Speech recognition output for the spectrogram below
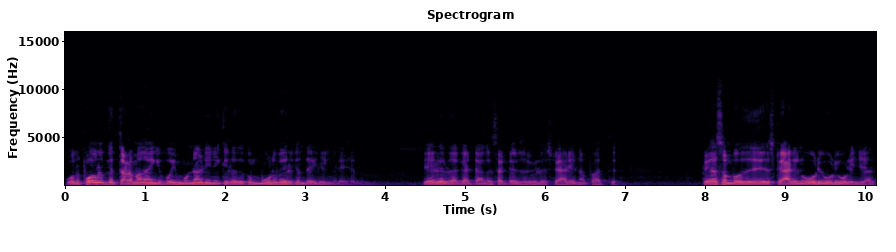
ஒரு போருக்கு தலைமை தாங்கி போய் முன்னாடி நிற்கிறதுக்கு மூணு பேருக்கும் தைரியம் கிடையாது. ஜெயலலிதா கேட்டாங்க சட்டசபையில் ஸ்டாலினை பார்த்து. பேசும்போது ஸ்டாலின் ஓடி ஓடி ஒளிஞ்சார்.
